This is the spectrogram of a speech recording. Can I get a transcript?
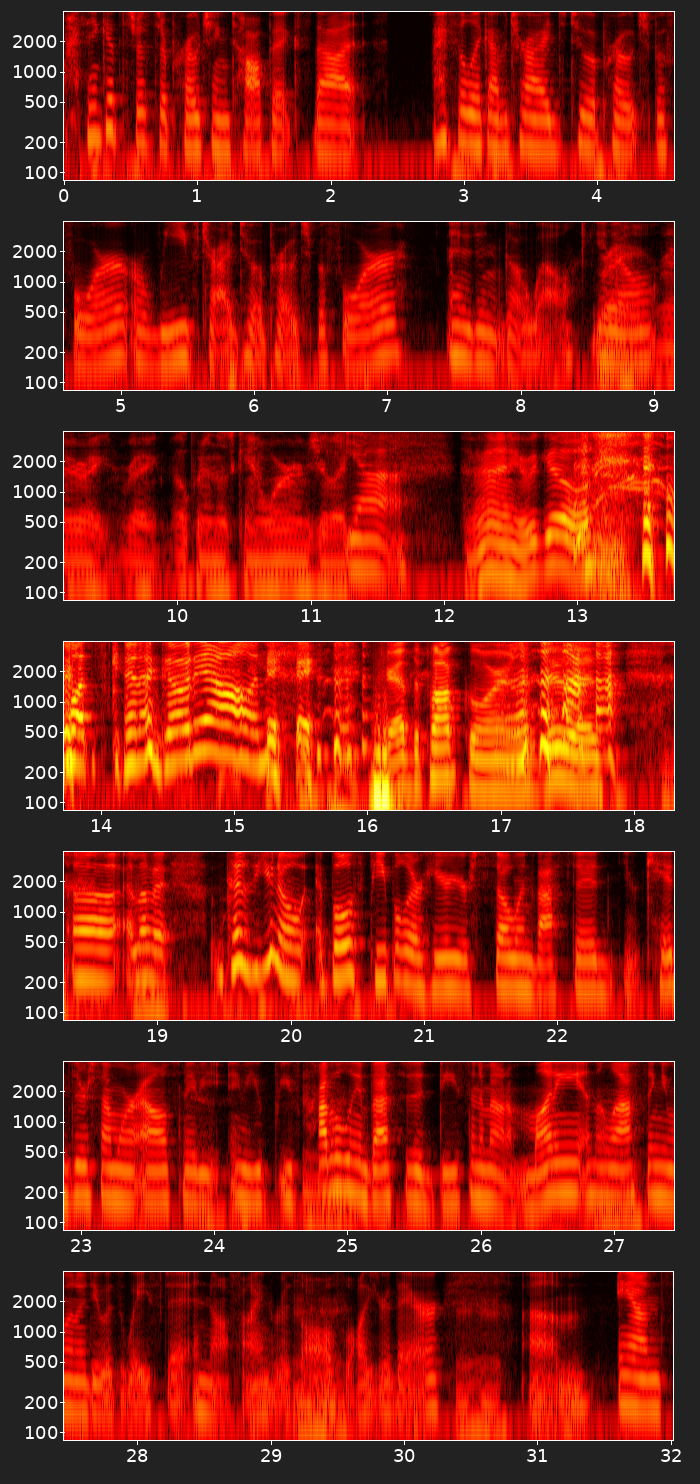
I think it's just approaching topics that I feel like I've tried to approach before or we've tried to approach before and it didn't go well, you right, know? right, right, right. Opening those can of worms, you're like, Yeah. All right, here we go. what's gonna go down? Grab the popcorn. Let's do this. Uh, I love it because you know both people are here. You're so invested. Your kids are somewhere else. Maybe and you you've probably invested a decent amount of money, and the last thing you want to do is waste it and not find resolve while you're there. Um, and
